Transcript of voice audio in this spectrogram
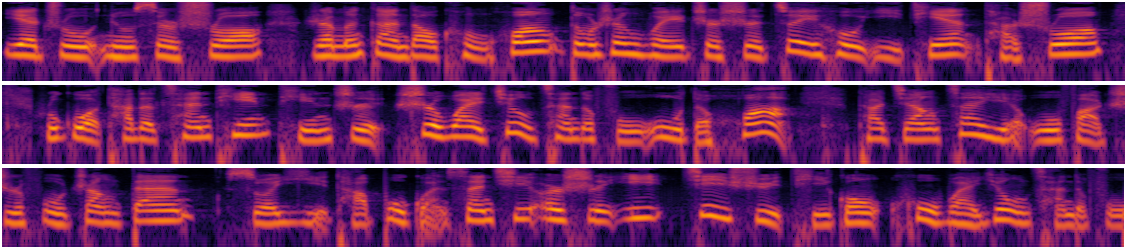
业主 Newser 说：“人们感到恐慌，都认为这是最后一天。”他说：“如果他的餐厅停止室外就餐的服务的话，他将再也无法支付账单，所以他不管三七二十一，继续提供户外用餐的服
